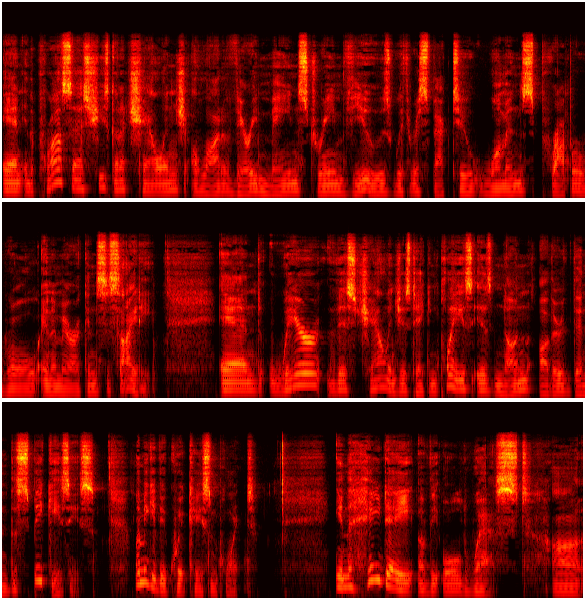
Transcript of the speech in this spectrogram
And in the process, she's going to challenge a lot of very mainstream views with respect to woman's proper role in American society. And where this challenge is taking place is none other than the speakeasies. Let me give you a quick case in point. In the heyday of the Old West, uh,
